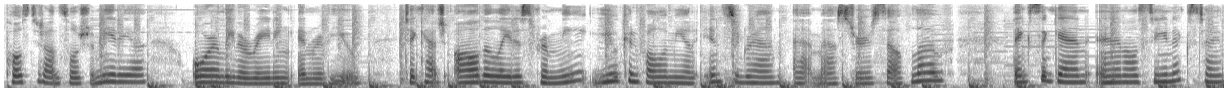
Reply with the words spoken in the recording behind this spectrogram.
post it on social media, or leave a rating and review. To catch all the latest from me, you can follow me on Instagram at Master Self Love. Thanks again, and I'll see you next time.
